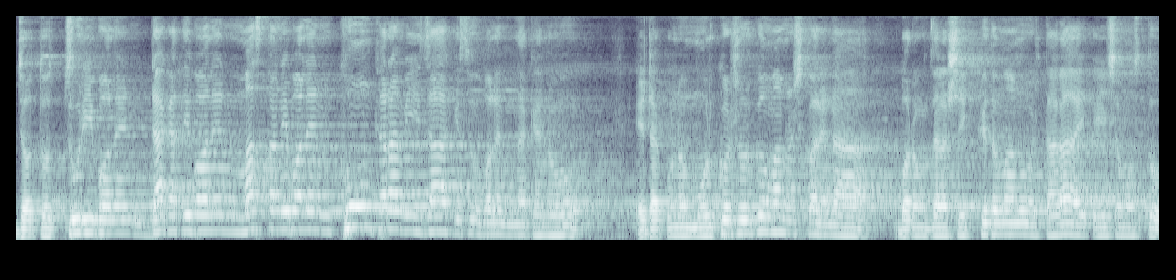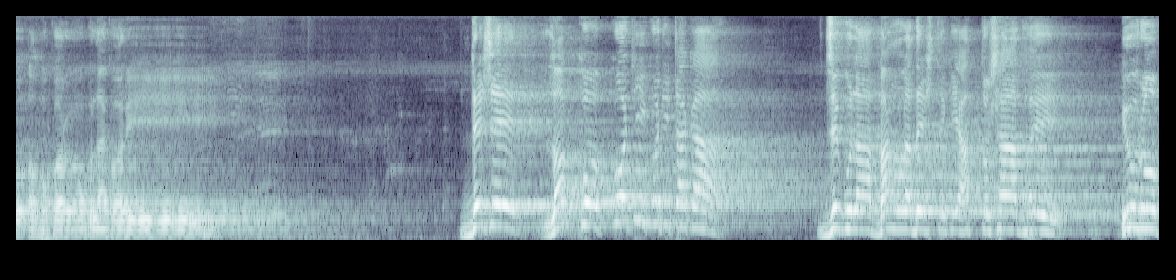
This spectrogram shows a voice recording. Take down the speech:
যত চুরি বলেন, ডাকাতি বলেন, মাস্তানি বলেন, খুন খারামি যা কিছু বলেন না কেন, এটা কোনো মূর্খ সূর্খ মানুষ করে না। বরং যারা শিক্ষিত মানুষ, তারাই এই সমস্ত অপকর্মগুলা করে। দেশে লক্ষ কোটি কোটি টাকা যেগুলা বাংলাদেশ থেকে আত্মসাত হয়ে ইউরোপ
